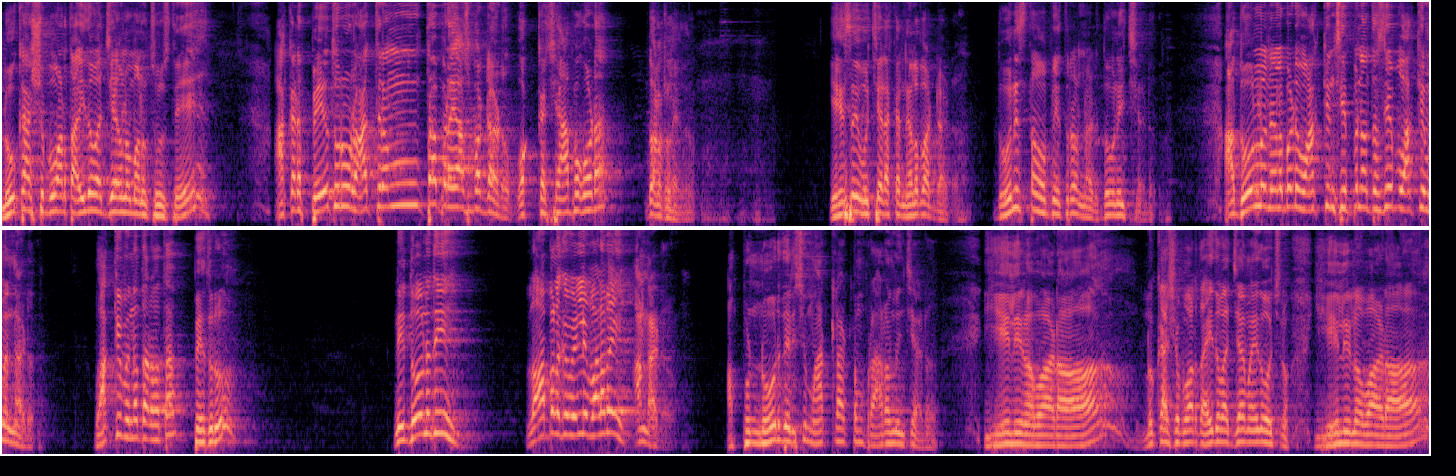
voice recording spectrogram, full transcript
లూకా శుభవార్త ఐదవ అధ్యాయంలో మనం చూస్తే అక్కడ పేతురు రాత్రంతా ప్రయాసపడ్డాడు. ఒక్క చేప కూడా దొరకలేదు. ఏసై వచ్చాడు అక్కడ నిలబడ్డాడు. ధోనిస్తావు పేతురు అన్నాడు ధోనిచ్చాడు. ఆ ధోనిలో నిలబడి వాక్యం చెప్పినంతసేపు వాక్యం విన్నాడు. వాక్యం విన్న తర్వాత పేతురు నీ ధోనిది లోపలికి వెళ్ళి వలవై అన్నాడు. అప్పుడు నోరు తెరిచి మాట్లాడటం ప్రారంభించాడు. ఏలినవాడా? లుకాశవార్త ఐదు అధ్యాయం ఐదు వచ్చిన ఏలినవాడా?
